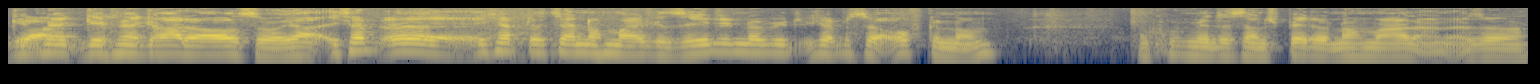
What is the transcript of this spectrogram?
Geht, Ja. mir, geht mir gerade auch so. Ja, ich habe äh, ich hab das ja nochmal gesehen, in der Video. ich habe es ja aufgenommen und gucke mir das dann später nochmal an. Also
